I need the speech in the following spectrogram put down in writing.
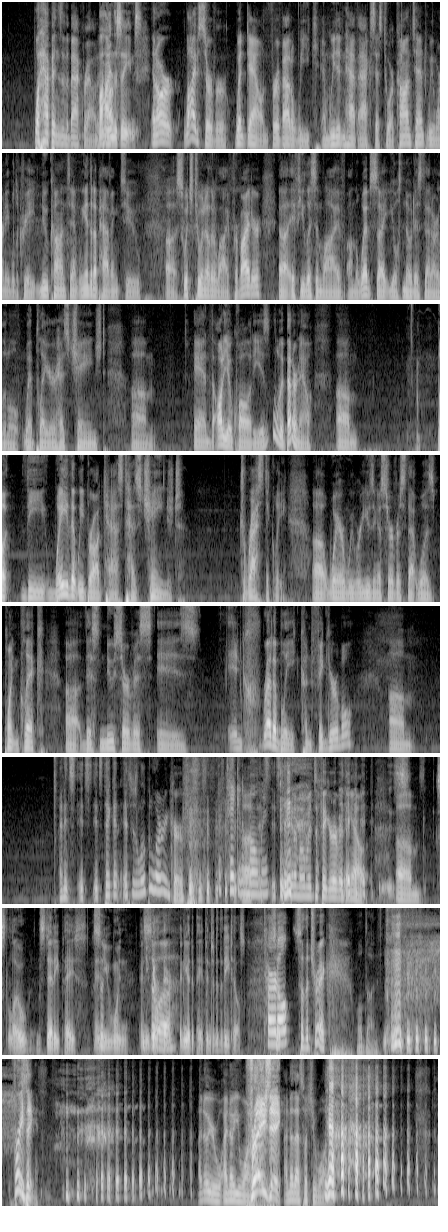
what happens in the background Behind our- the scenes. and our live server went down for about a week and we didn't have access to our content. We weren't able to create new content. We ended up having to uh, switch to another live provider. Uh, if you listen live on the website you'll notice that our little web player has changed. Um, and the audio quality is a little bit better now. Um, but the way that we broadcast has changed drastically uh, where we were using a service that was point and click. Uh, this new service is incredibly configurable, um, and it's it's it's taken it's just a little bit of learning curve. It's taking a Uh, moment. It's, it's taken a moment to figure everything out. Um, slow and steady pace, and so- you win. And you so, got there, uh, and you had to pay attention to the details. so- Turtle. So, the trick, well done. Phrasing. I know you're. I know you want. it. Phrasing! I know that's what you want.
